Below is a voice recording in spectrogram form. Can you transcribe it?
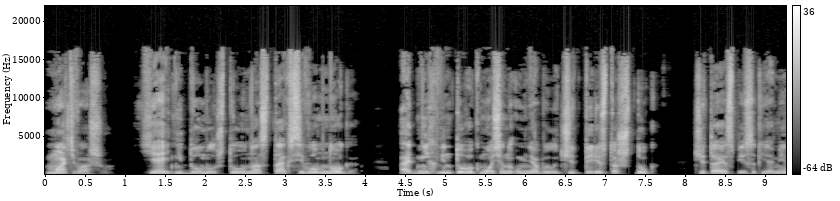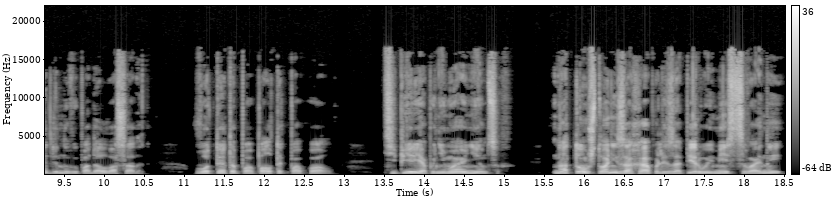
Мать вашу! Я и не думал, что у нас так всего много. Одних винтовок Мосина у меня было 400 штук. Читая список, я медленно выпадал в осадок. Вот это попал так попал. Теперь я понимаю немцев. На том, что они захапали за первые месяцы войны,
